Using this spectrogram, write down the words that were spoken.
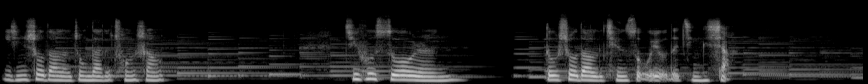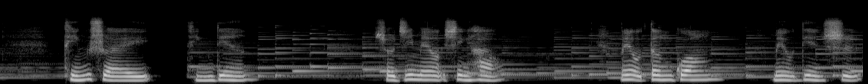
已经受到了重大的创伤，几乎所有人都受到了前所未有的惊吓，停水、停电，手机没有信号。没有灯光，没有电视，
